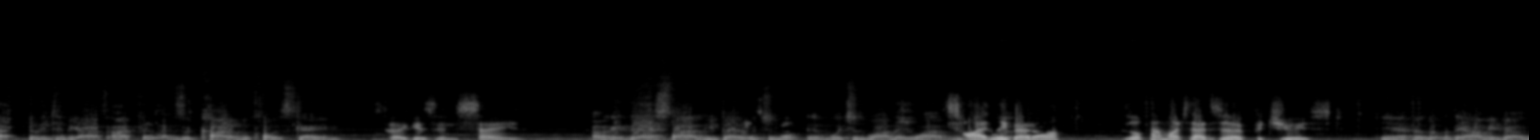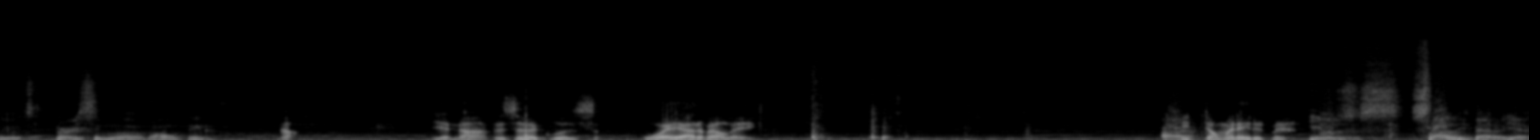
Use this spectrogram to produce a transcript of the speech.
Actually, to be honest, I feel like it's a kind of a close game. Zerg is insane. Okay, they're slightly better, which is which is why they won. Slightly better. Look how much that Zerg produced. Yeah, but look at the army value. It's very similar, the whole thing. Yeah, nah, the Zerg was way out of our league. He dominated, man. he was slightly better, yeah,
